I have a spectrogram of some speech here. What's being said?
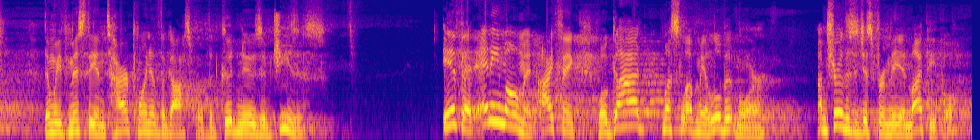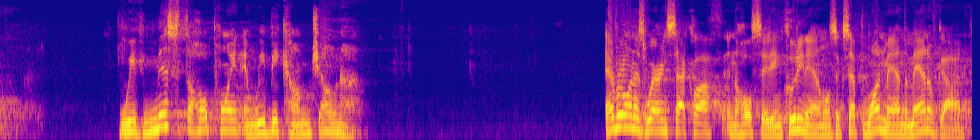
then we've missed the entire point of the gospel, the good news of Jesus. If at any moment I think, well, God must love me a little bit more, I'm sure this is just for me and my people, we've missed the whole point and we become Jonah. Everyone is wearing sackcloth in the whole city, including animals, except one man, the man of God.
